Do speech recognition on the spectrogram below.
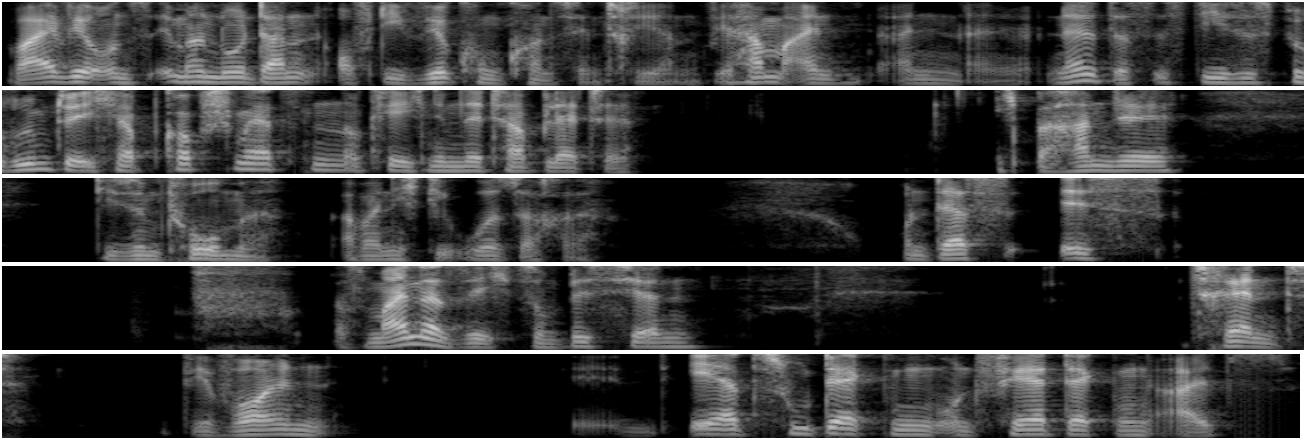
weil wir uns immer nur dann auf die Wirkung konzentrieren. Wir haben ein, ein, ein ne, das ist dieses berühmte, ich habe Kopfschmerzen, okay, ich nehme eine Tablette. Ich behandle die Symptome, aber nicht die Ursache. Und das ist aus meiner Sicht so ein bisschen Trend. Wir wollen eher zudecken und verdecken als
